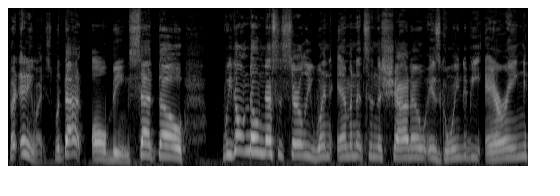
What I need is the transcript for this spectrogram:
but anyways with that all being said though we don't know necessarily when Eminence in the Shadow is going to be airing.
